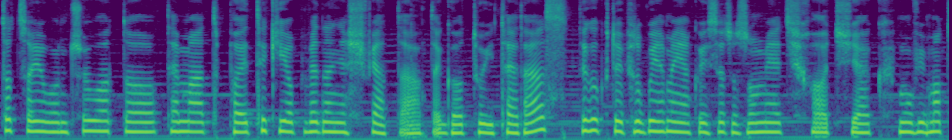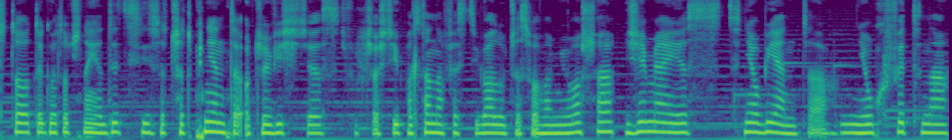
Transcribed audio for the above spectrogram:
to, co je łączyło, to temat poetyki opowiadania świata, tego tu i teraz, tego, który próbujemy jakoś zrozumieć, choć jak mówi motto tegorocznej edycji, zaczerpnięte oczywiście z twórczości partnera festiwalu Czesława Miłosza, Ziemia jest nieobjęta, nieuchwytna,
